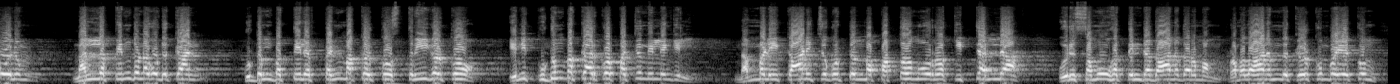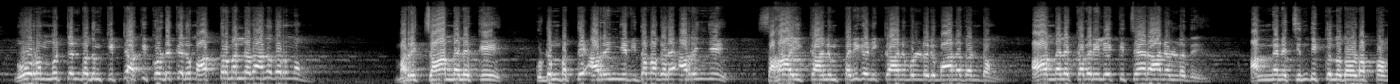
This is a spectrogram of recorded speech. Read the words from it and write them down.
പോലും നല്ല പിന്തുണ കൊടുക്കാൻ കുടുംബത്തിലെ പെൺമക്കൾക്കോ സ്ത്രീകൾക്കോ ഇനി കുടുംബക്കാർക്കോ പറ്റുന്നില്ലെങ്കിൽ നമ്മൾ ഈ കാണിച്ചു കൂട്ടുന്ന പത്തോ നൂറോ കിറ്റല്ല ഒരു സമൂഹത്തിന്റെ ദാനധർമ്മം. റമദാൻ എന്ന് കേൾക്കുമ്പോഴേക്കും നൂറും നൂറ്റൻപതും കിറ്റാക്കി കൊടുക്കലും മാത്രമല്ല ദാനധർമ്മം. മറിച്ച് ആ നിലയ്ക്ക് കുടുംബത്തെ അറിഞ്ഞ് വിധവകളെ അറിഞ്ഞ് സഹായിക്കാനും പരിഗണിക്കാനുമുള്ള ഒരു മാനദണ്ഡം ആ നിലയ്ക്ക് അവരിലേക്ക് ചേരാനുള്ളത്. അങ്ങനെ ചിന്തിക്കുന്നതോടൊപ്പം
